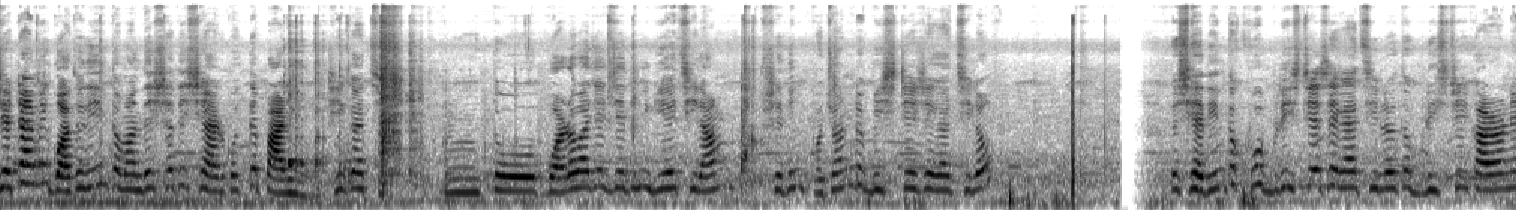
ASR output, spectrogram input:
যেটা আমি গতদিন তোমাদের সাথে শেয়ার করতে পারিনি, ঠিক আছে? তো বড় বাজার যেদিন গিয়েছিলাম, সেদিন প্রচণ্ড বৃষ্টি এসে গেছিল। তো সেদিন তো খুব বৃষ্টি এসে গেছিল, তো বৃষ্টির কারণে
